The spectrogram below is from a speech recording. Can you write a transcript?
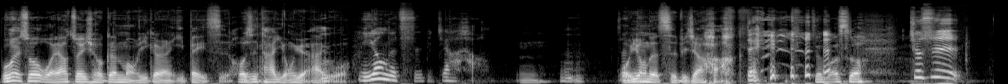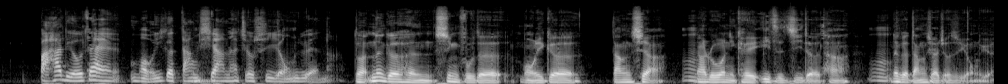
不会说我要追求跟某一个人一辈子，或是他永远爱我。你用的词比较好。嗯嗯，我用的词比较好。对，怎么说？就是把它留在某一个当下，那就是永远啊。对，那个很幸福的某一个当下。那如果你可以一直记得它，嗯，那个当下就是永远。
